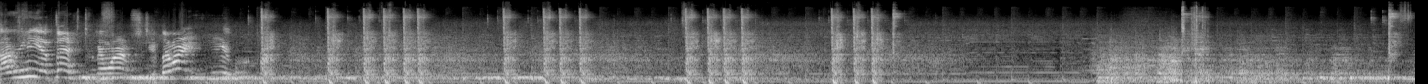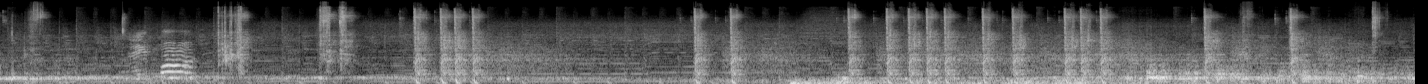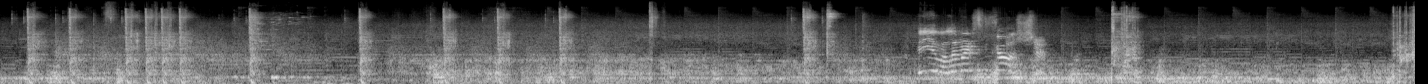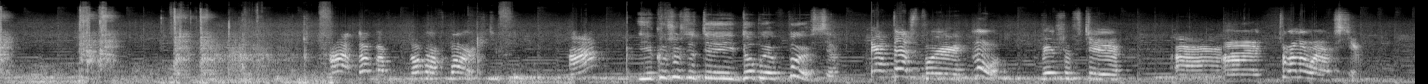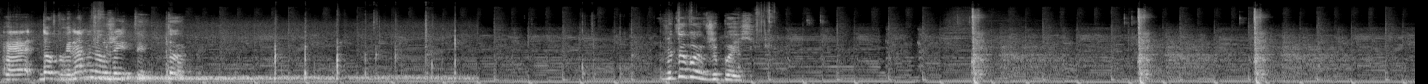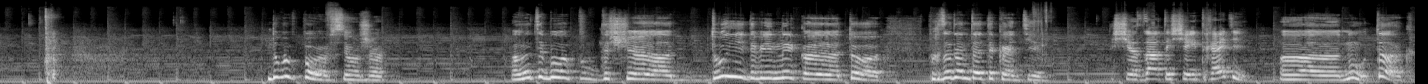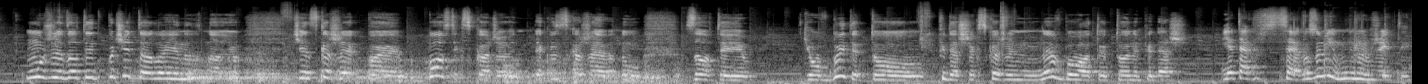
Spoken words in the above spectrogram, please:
На війні я теж тренувався. Давай діло. Ой, Ти виливайся краще. А, добре, добре впорався. А? Я кажу, що ти добре впорався. Я теж при, ну, більшості а, а, тренувався. Е, добре, нам вже йти. Так. Ну давай вже бий. Добре впорався вже. Але це було ще другий двійник е, то президента Етиканті. Що завтра ще й третій? Е, ну так. Може завтра відпочити, але я не знаю. Чи скаже, якби Постик скаже, як він скаже, ну, завтра його вбити, то підеш, як скаже не вбивати, то не підеш. Я так все розумію, мені вже йти.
